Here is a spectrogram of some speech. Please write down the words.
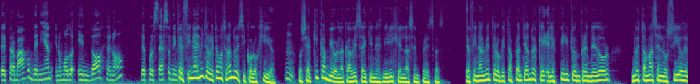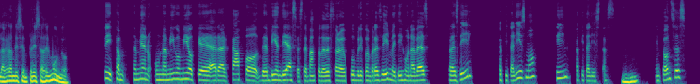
del trabajo venían en un modo endógeno del proceso de investigación. Finalmente lo que estamos hablando es psicología. Mm. O sea, ¿qué cambió en la cabeza de quienes dirigen las empresas? O sea, finalmente lo que estás planteando es que el espíritu emprendedor no está más en los CEOs de las grandes empresas del mundo. Sí, también un amigo mío que era el capo de BNDES, este Banco de Desarrollo Público en Brasil, me dijo una vez, Brasil, capitalismo sin capitalistas. Entonces,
